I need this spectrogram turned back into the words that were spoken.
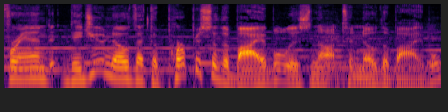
Friend, did you know that the purpose of the Bible is not to know the Bible,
